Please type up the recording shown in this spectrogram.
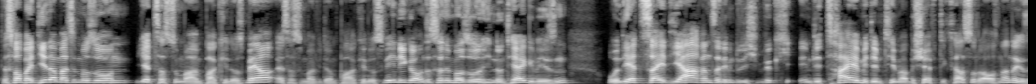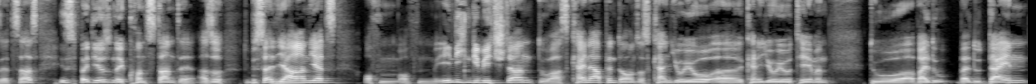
das war bei dir damals immer so ein, jetzt hast du mal ein paar Kilos mehr, jetzt hast du mal wieder ein paar Kilos weniger und das ist dann immer so hin und her gewesen. Und jetzt seit Jahren, seitdem du dich wirklich im Detail mit dem Thema beschäftigt hast oder auseinandergesetzt hast, ist es bei dir so eine Konstante. Also du bist seit Mhm. Jahren jetzt auf einem, auf einem ähnlichen Gewichtsstand, du hast keine Up and Downs, du hast kein Jojo, äh, keine Jojo-Themen, du, äh, weil du, weil du dein,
